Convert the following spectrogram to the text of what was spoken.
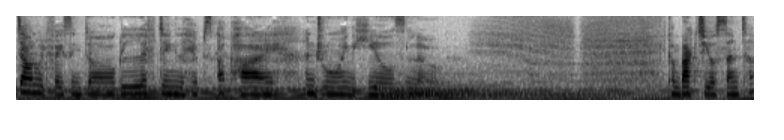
Downward facing dog, lifting the hips up high and drawing the heels low. Come back to your center.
